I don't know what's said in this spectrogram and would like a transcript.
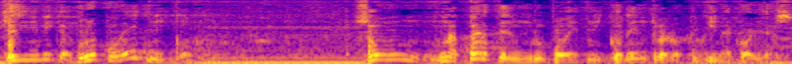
¿Qué significa? Grupo étnico. Son una parte de un grupo étnico dentro de los puquinacoyas.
